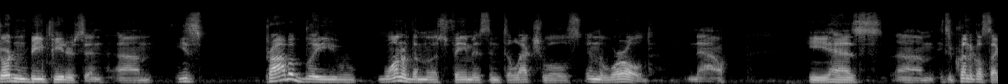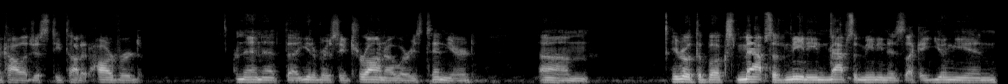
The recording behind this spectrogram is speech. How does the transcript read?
Jordan B. Peterson. Um, he's probably one of the most famous intellectuals in the world now. He has um, he's a clinical psychologist. He taught at Harvard, and then at the University of Toronto, where he's tenured. Um, he wrote the books Maps of Meaning. Maps of Meaning is like a Jungian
